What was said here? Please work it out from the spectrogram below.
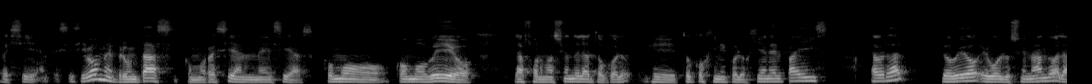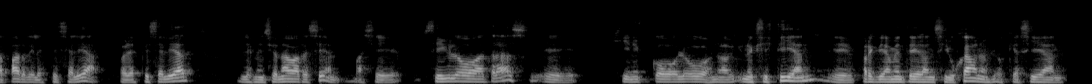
residentes. Y si vos me preguntás, como recién me decías, cómo, cómo veo la formación de la tocoginecología en el país, la verdad lo veo evolucionando a la par de la especialidad. Para la especialidad, les mencionaba recién, hace siglo atrás, eh, ginecólogos no, existían, eh, prácticamente eran cirujanos los que hacían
